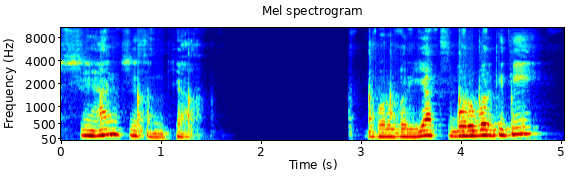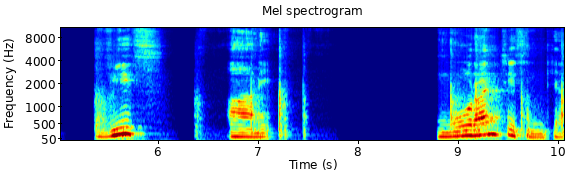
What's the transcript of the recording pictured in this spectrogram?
सिंहांची संख्या बरोबर एक्स बरोबर किती? वीस आणि मोरांची संख्या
